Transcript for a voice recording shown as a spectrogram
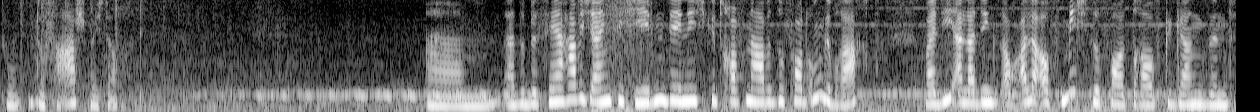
Du, du verarsch mich doch. Ähm, also bisher habe ich eigentlich jeden, den ich getroffen habe, sofort umgebracht. Weil die allerdings auch alle auf mich sofort draufgegangen sind.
